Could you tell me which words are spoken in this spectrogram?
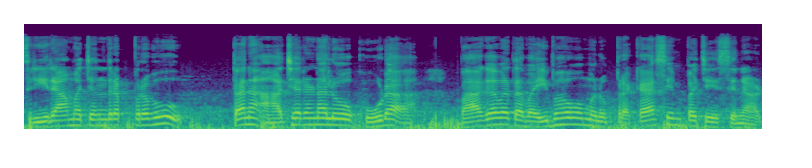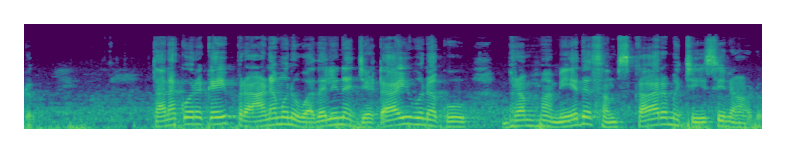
శ్రీరామచంద్ర ప్రభువు తన ఆచరణలో కూడా భాగవత వైభవమును ప్రకాశింపచేసినాడు. తన కొరకై ప్రాణమును వదలిన జటాయువునకు బ్రహ్మమేధ సంస్కారము చేసినాడు.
